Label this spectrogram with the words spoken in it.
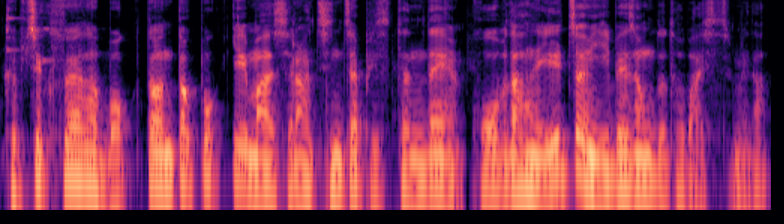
급식소에서 먹던 떡볶이 맛이랑 진짜 비슷한데 그거보다 한 1.2배 정도 더 맛있습니다.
